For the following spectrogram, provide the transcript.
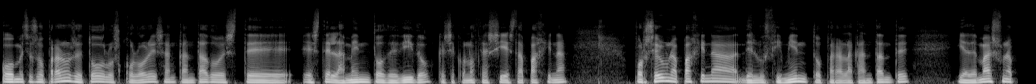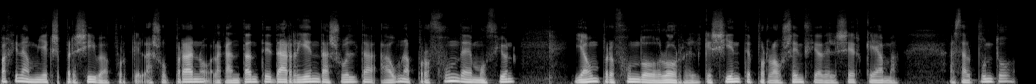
o mezzosopranos de todos los colores han cantado este, este lamento de Dido, que se conoce así esta página, por ser una página de lucimiento para la cantante y además una página muy expresiva, porque la soprano, la cantante, da rienda suelta a una profunda emoción y a un profundo dolor, el que siente por la ausencia del ser que ama, hasta el punto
